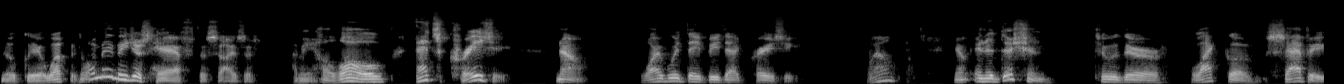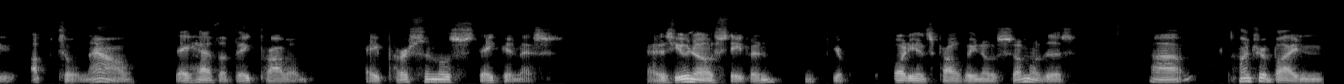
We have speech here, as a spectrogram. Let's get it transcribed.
nuclear weapons, or maybe just half the size of. I mean, hello, that's crazy. Now, why would they be that crazy? Well, you know, in addition to their lack of savvy up till now, they have a big problem a personal stake in this. As you know, Stephen, your audience probably knows some of this. Uh, Hunter Biden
